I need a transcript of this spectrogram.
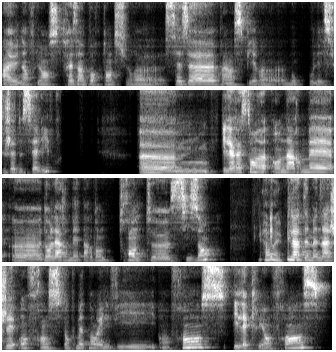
a une influence très importante sur euh, ses œuvres et inspire beaucoup les sujets de ses livres. il est resté en, en armée, dans l'armée pardon 36 ans ah il a déménagé en France. Donc maintenant, il vit en France, il écrit en France.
